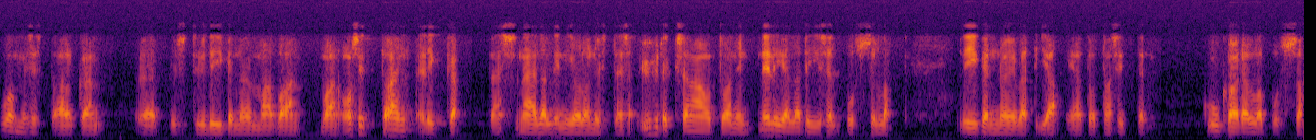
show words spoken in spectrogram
huomisesta alkaen pystyy liikennöimään vaan, vaan osittain, eli tässä näillä linjoilla on yhteensä yhdeksän autoa, niin neljällä dieselbussilla liikennöivät ja, ja tota, sitten kuukauden lopussa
